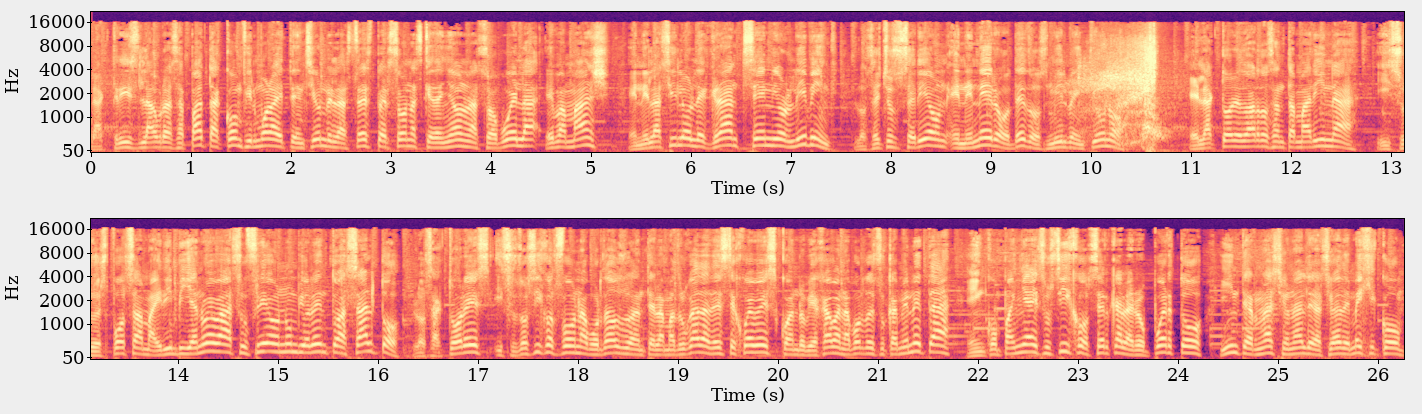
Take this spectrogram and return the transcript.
La actriz Laura Zapata confirmó la detención de las tres personas que dañaron a su abuela Eva Manch en el asilo Le Grand Senior Living. Los hechos sucedieron en enero de 2021. El actor Eduardo Santamarina y su esposa Mayrín Villanueva sufrieron un violento asalto. Los actores y sus dos hijos fueron abordados durante la madrugada de este jueves cuando viajaban a bordo de su camioneta en compañía de sus hijos cerca del aeropuerto internacional de la Ciudad de México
